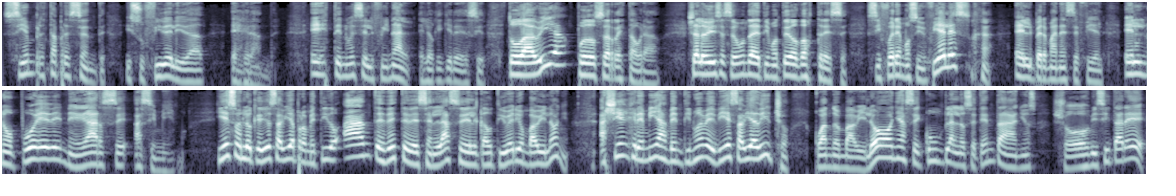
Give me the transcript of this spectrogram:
siempre está presente y su fidelidad es grande. Este no es el final, es lo que quiere decir. Todavía puedo ser restaurado. Ya lo dice segunda de Timoteo 2:13. Si fuéramos infieles, él permanece fiel. Él no puede negarse a sí mismo. Y eso es lo que Dios había prometido antes de este desenlace del cautiverio en Babilonia. Allí en Jeremías 29:10 había dicho, cuando en Babilonia se cumplan los setenta años, yo os visitaré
